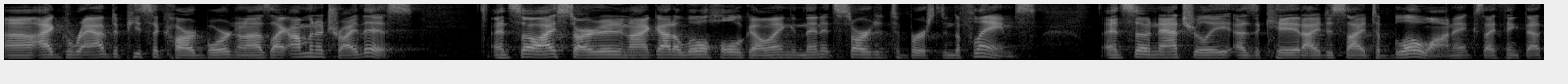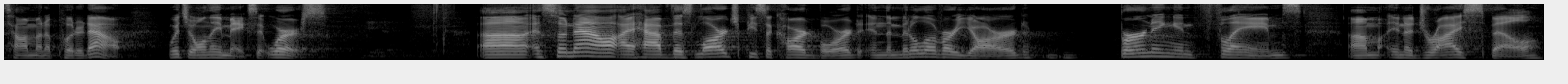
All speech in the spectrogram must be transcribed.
uh, I grabbed a piece of cardboard and I was like, I'm gonna try this. And so I started and I got a little hole going, and then it started to burst into flames. And so naturally, as a kid, I decided to blow on it because I think that's how I'm gonna put it out, which only makes it worse. Uh, and so now I have this large piece of cardboard in the middle of our yard, burning in flames um, in a dry spell.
